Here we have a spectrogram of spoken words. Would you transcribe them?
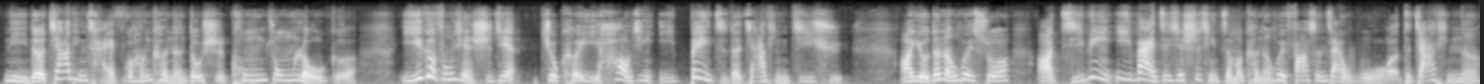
你的家庭财富很可能都是空中楼阁。一个风险事件就可以耗尽一辈子的家庭积蓄。啊，有的人会说啊，疾病、意外这些事情怎么可能会发生在我的家庭呢？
